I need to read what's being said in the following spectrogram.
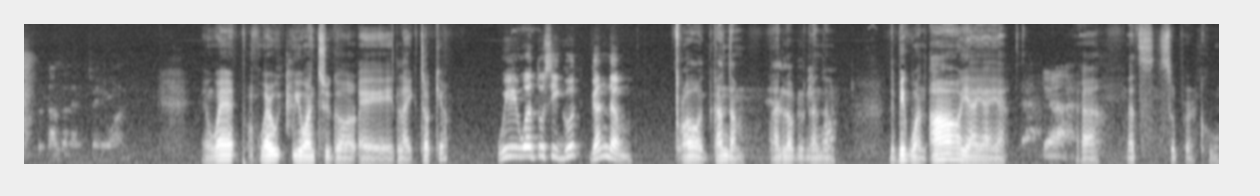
2021. And where where we- we want to go? Uh, like Tokyo? We want to see good Gundam. Oh, Gundam. I love Big Gundam. one. The big one. Oh, yeah, yeah, yeah. Yeah. Yeah, that's super cool.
